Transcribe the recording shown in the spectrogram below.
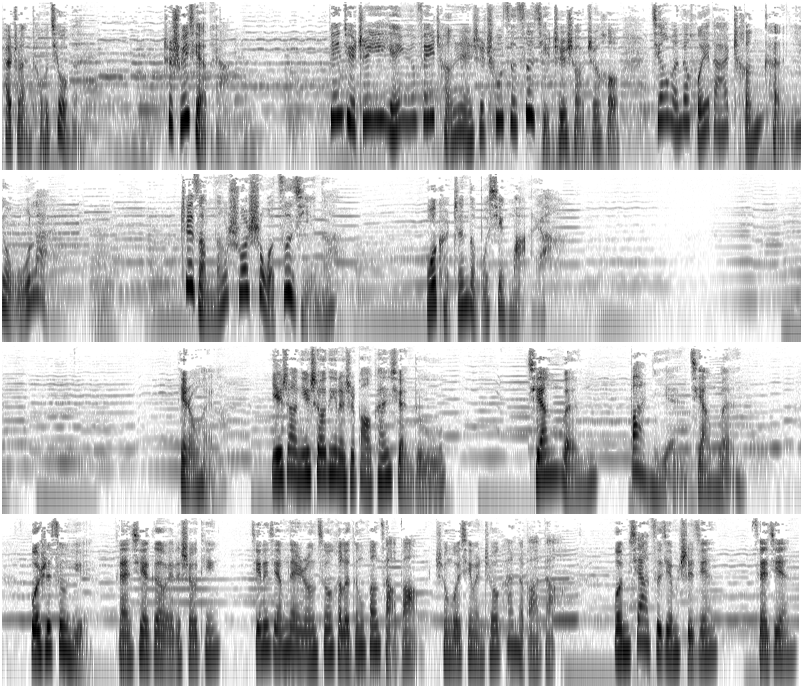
他转头就问：“这谁写的呀？”编剧之一严云飞承认是出自自己之手之后，姜文的回答诚恳又无赖。这怎么能说是我自己呢？我可真的不姓马呀！听众朋友，以上您收听的是《报刊选读》，姜文扮演姜文，我是宋宇，感谢各位的收听。今天节目内容综合了《东方早报》《中国新闻周刊》的报道，我们下次节目时间再见。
